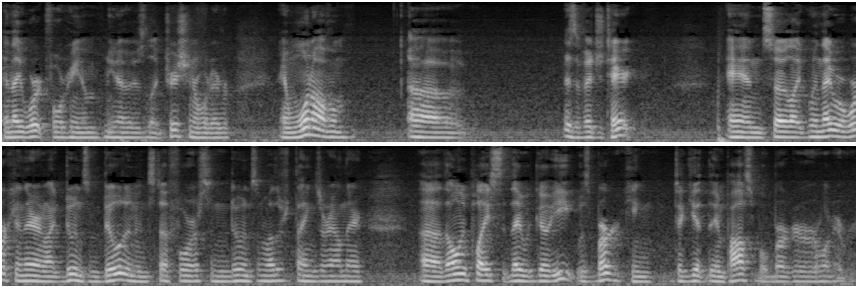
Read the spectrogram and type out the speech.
And they worked for him, you know, as electrician or whatever. And one of them uh, is a vegetarian. And so, like when they were working there and like doing some building and stuff for us, and doing some other things around there, uh, the only place that they would go eat was Burger King to get the Impossible Burger or whatever,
